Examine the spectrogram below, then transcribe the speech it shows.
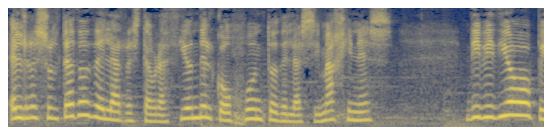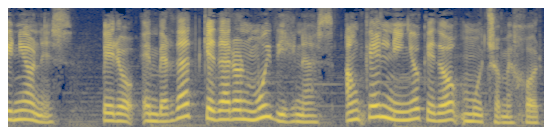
El resultado de la restauración del conjunto de las imágenes dividió opiniones, pero en verdad quedaron muy dignas, aunque el niño quedó mucho mejor.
